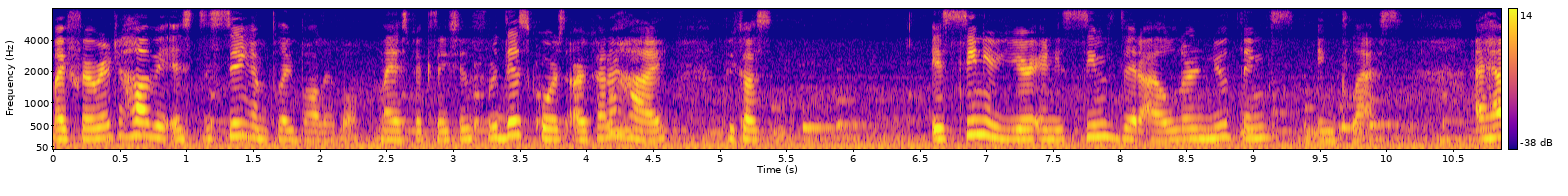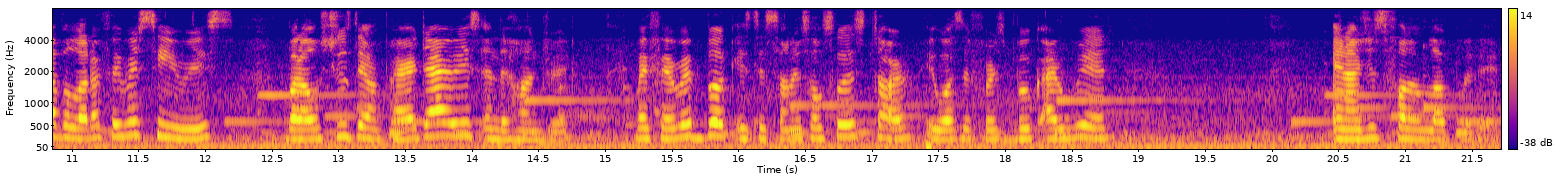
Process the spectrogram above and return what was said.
My favorite hobby is to sing and play volleyball. My expectations for this course are kind of high because it's senior year and it seems that I'll learn new things in class. I have a lot of favorite series, but I'll choose The Vampire Diaries and The Hundred. My favorite book is The Sun is Also a Star. It was the first book I read, and I just fell in love with it.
